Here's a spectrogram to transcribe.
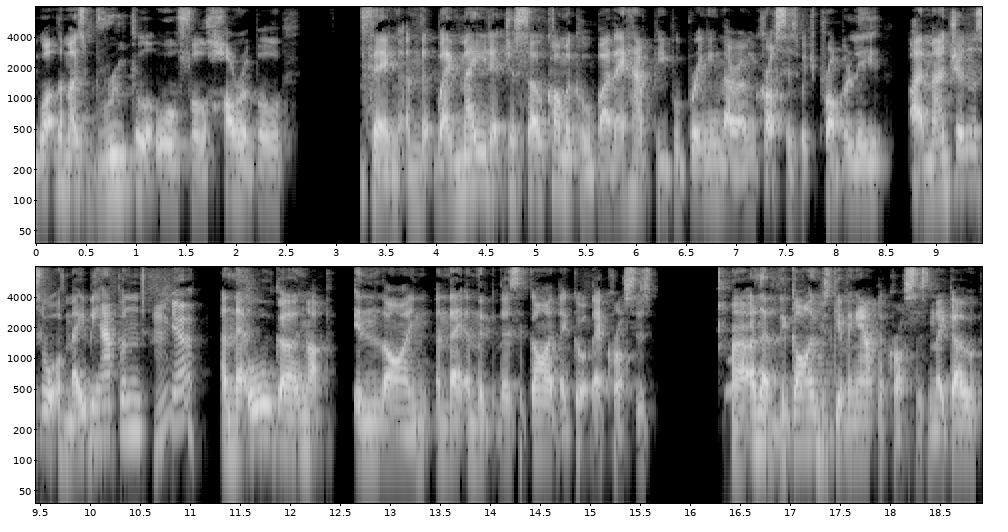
what the most brutal, awful, horrible thing, and that they made it just so comical by they have people bringing their own crosses, which probably I imagine sort of maybe happened. Mm, yeah, and they're all going up in line, and they and the, there's a guy they got their crosses. Uh, and the, the guy who's giving out the crosses, and they go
